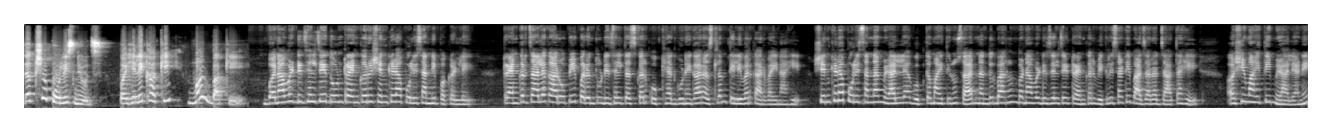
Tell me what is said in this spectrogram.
दक्ष पोलीस न्यूज. पहिले खाकी मग बाकी. बनावट डिझेलचे दोन ट्रँकर शिंदखेडा पोलिसांनी पकडले. ट्रँकर चालक आरोपी परंतु डिझेल तस्कर कुख्यात गुन्हेगार असलम तेलीवर कारवाई नाही. शिंदखेडा पोलिसांना मिळालेल्या गुप्त माहितीनुसार नंदुरबारहून बनावट डिझेलचे ट्रँकर विक्रीसाठी बाजारात जात आहे अशी माहिती मिळाल्याने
